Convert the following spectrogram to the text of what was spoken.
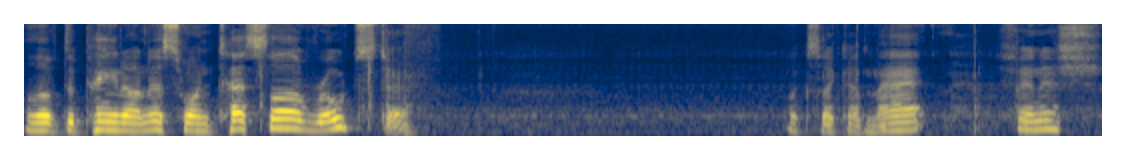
Love to paint on this one. Tesla Roadster. Looks like a matte finish.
